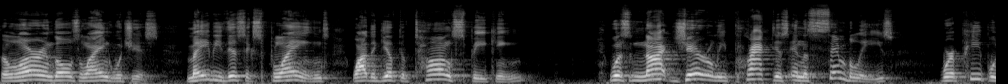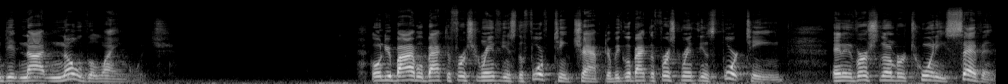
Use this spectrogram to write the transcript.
to learn those languages. Maybe this explains why the gift of tongue speaking was not generally practiced in assemblies where people did not know the language. Go in your Bible back to 1 Corinthians, the 14th chapter. We go back to 1 Corinthians 14, And in verse number 27,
